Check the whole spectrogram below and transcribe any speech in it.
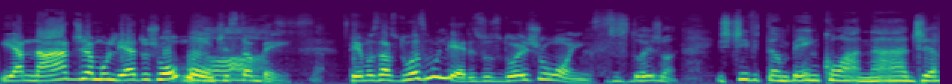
E a Nádia, a mulher do João Montes Nossa. também. Temos as duas mulheres, os dois Joões. Os dois Joões. Estive também com a Nádia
